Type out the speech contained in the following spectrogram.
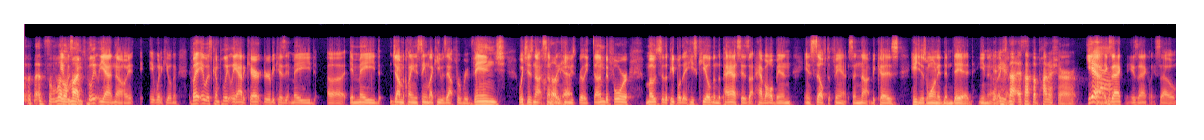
That's a it was much. completely yeah no it it would have killed him but it was completely out of character because it made uh it made john mcclane seem like he was out for revenge which is not oh, something yeah. he's really done before most of the people that he's killed in the past has have all been in self-defense and not because he just wanted them dead you know Yeah, he's kind of- not. It's not the Punisher. yeah, Yeah. exactly exactly so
